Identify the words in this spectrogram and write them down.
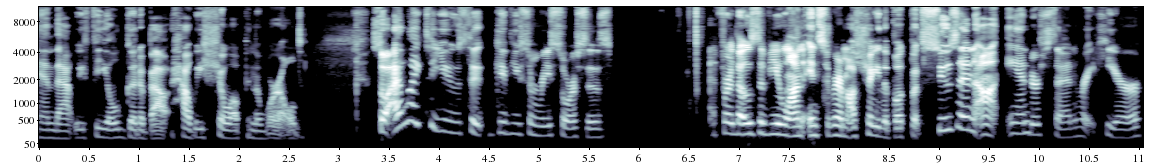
and that we feel good about how we show up in the world. So I like to use to give you some resources for those of you on Instagram, I'll show you the book. But Susan uh, Anderson, right here,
